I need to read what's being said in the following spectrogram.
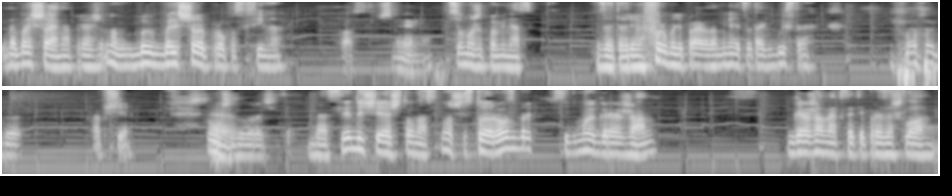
Это большая напряжение. Ну, большой пропуск сильно. Да, наверное. Все может поменяться за это время в формуле правила меняются так быстро. Да. Вообще. Что лучше э, заворачиваться? Да, следующее, что у нас? Ну, шестой Росберг, седьмой Горожан. Горожана, кстати, произошло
